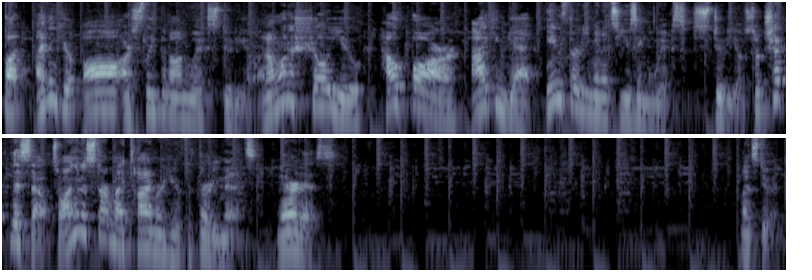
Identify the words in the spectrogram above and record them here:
but I think you all are sleeping on Wix Studio. And I wanna show you how far I can get in 30 minutes using Wix Studio. So check this out. So I'm gonna start my timer here for 30 minutes. There it is. Let's do it.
